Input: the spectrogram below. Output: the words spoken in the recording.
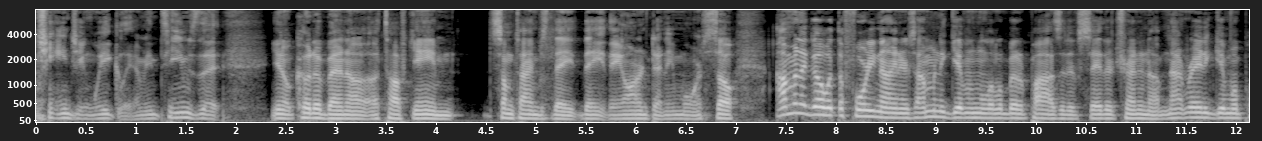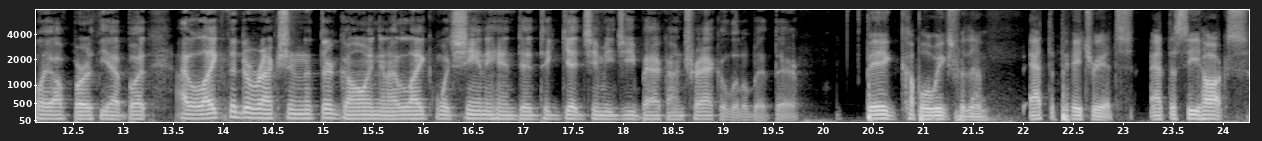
changing weekly. I mean, teams that you know could have been a, a, tough game, sometimes they they they aren't anymore. So I'm going to go with the 49ers. I'm going to give them a little bit of positive. Say they're trending up. Not ready to give them a playoff berth yet, but I like the direction that they're going, and I like what Shanahan did to get Jimmy G back on track a little bit there. Big couple of weeks for them at the Patriots, at the Seahawks,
